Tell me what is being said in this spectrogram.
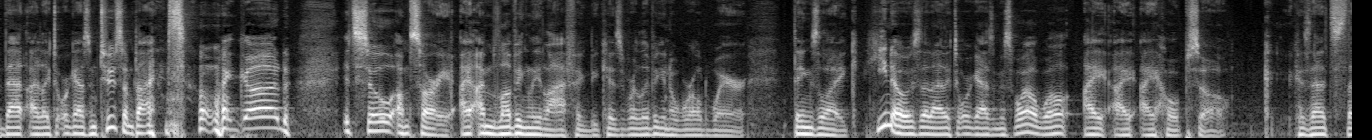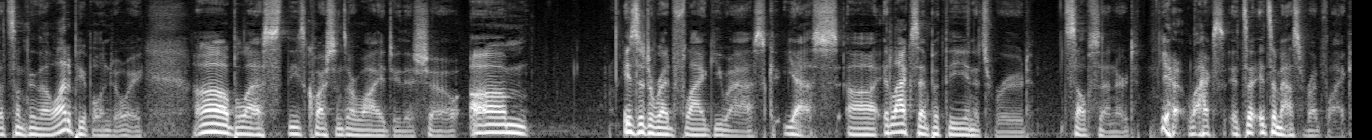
that I like to orgasm too sometimes. oh my God. It's so, I'm sorry. I, am lovingly laughing because we're living in a world where things like he knows that I like to orgasm as well. Well, I, I, I hope so because that's that's something that a lot of people enjoy. Oh, bless. These questions are why I do this show. Um, is it a red flag, you ask? Yes. Uh, it lacks empathy and it's rude, self centered. Yeah, it lacks. It's a it's a massive red flag.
